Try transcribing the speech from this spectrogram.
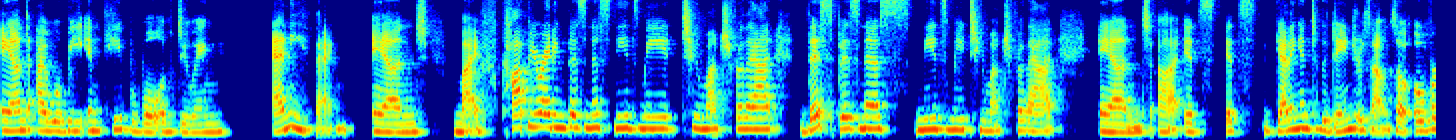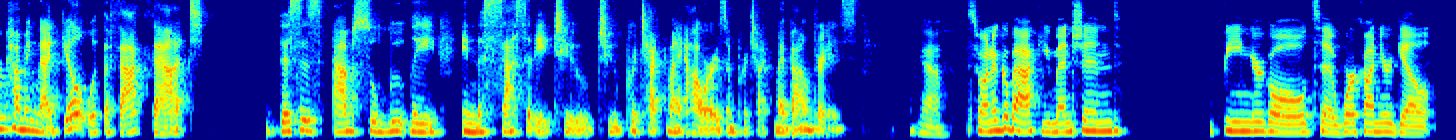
And I will be incapable of doing anything. And my copywriting business needs me too much for that. This business needs me too much for that. And uh, it's it's getting into the danger zone. So overcoming that guilt with the fact that this is absolutely a necessity to to protect my hours and protect my boundaries yeah so i want to go back you mentioned being your goal to work on your guilt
